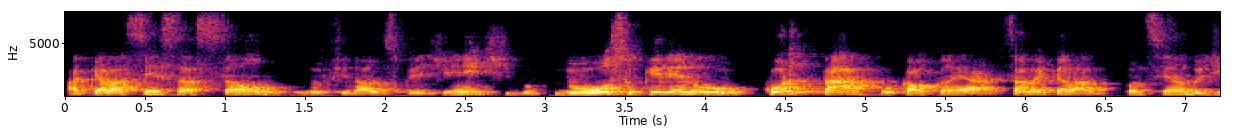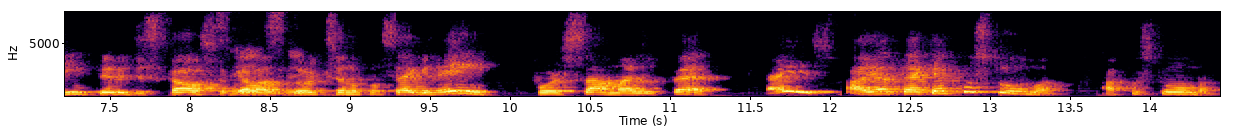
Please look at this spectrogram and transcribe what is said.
aquela sensação no final do expediente do, do osso querendo cortar o calcanhar. Sabe aquela, quando você anda o dia inteiro descalço, sim, aquela sim. dor que você não consegue nem forçar mais o pé? É isso. Aí até que acostuma acostuma.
